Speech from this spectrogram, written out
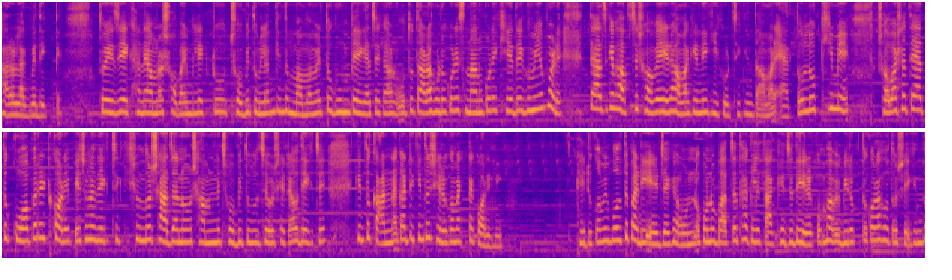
ভালো লাগবে দেখতে। তো এই যে এখানে আমরা সবাই মিলে একটু ছবি তুললাম, কিন্তু মামামের তো ঘুম পেয়ে গেছে, কারণ ও তো তাড়াহুড়ো করে স্নান করে খেয়ে দিয়ে ঘুমিয়ে পড়ে। তো আজকে ভাবছে সবাই এরা আমাকে নিয়ে কী করছে, কিন্তু আমার এত লক্ষ্মী মেয়ে, সবার সাথে এত কোঅপারেট করে, পেছনে দেখছে কি সুন্দর সাজানো, সামনে ছবি তুলছে ও, সেটাও দেখছে, কিন্তু কান্নাকাটি কিন্তু সেরকম একটা করেনি। এটুকু আমি বলতে পারি, এর জায়গায় অন্য কোনো বাচ্চা থাকলে তাকে যদি এরকমভাবে বিরক্ত করা হতো, সে কিন্তু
